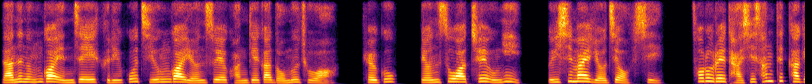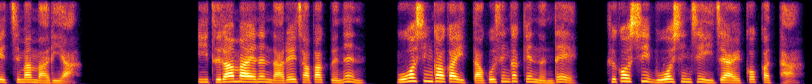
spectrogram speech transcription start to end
나는 은과 NJ 그리고 지훈과 연수의 관계가 너무 좋아. 결국 연수와 최웅이 의심할 여지 없이 서로를 다시 선택하겠지만 말이야. 이 드라마에는 나를 잡아끄는 무엇인가가 있다고 생각했는데 그것이 무엇인지 이제 알 것 같아.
